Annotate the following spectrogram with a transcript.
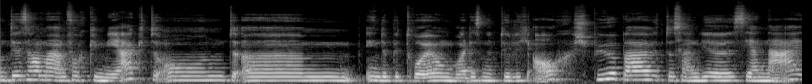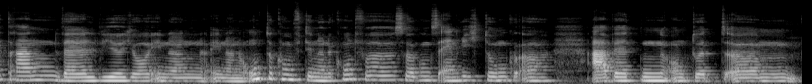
Und das haben wir einfach gemerkt und ähm, in der Betreuung war das natürlich auch spürbar. Da sind wir sehr nahe dran, weil wir ja in, ein, in einer Unterkunft, in einer Grundversorgungseinrichtung äh, arbeiten und dort ähm,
